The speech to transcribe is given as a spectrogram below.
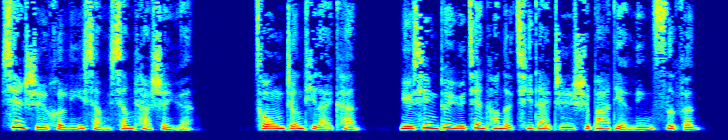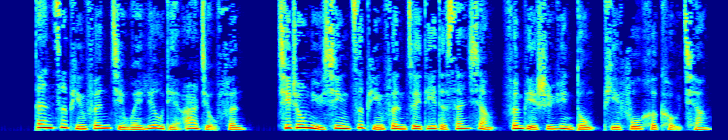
现实和理想相差甚远。从整体来看，女性对于健康的期待值是八点零四分，但自评分仅为六点二九分。其中，女性自评分最低的三项分别是运动、皮肤和口腔。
